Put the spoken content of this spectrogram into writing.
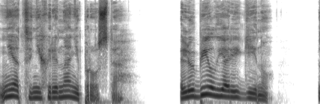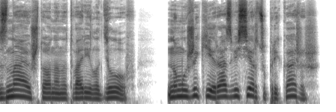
Нет, ни хрена не просто. Любил я Регину. Знаю, что она натворила делов. Но, мужики, разве сердцу прикажешь?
